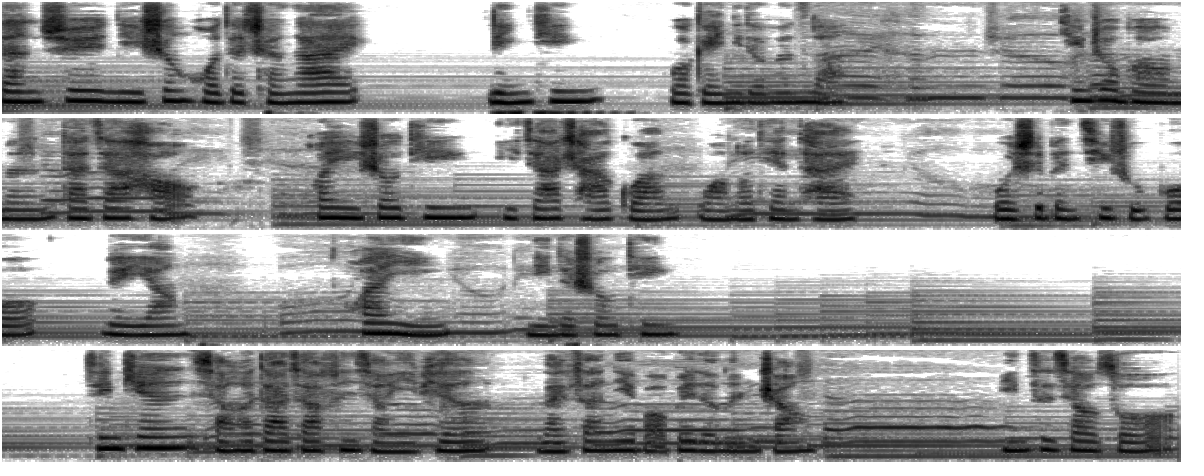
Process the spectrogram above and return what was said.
掸去你生活的尘埃，聆听我给你的温暖。听众朋友们，大家好，欢迎收听一家茶馆网络电台，我是本期主播未央，欢迎您的收听。今天想和大家分享一篇来自捏宝贝的文章，名字叫做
